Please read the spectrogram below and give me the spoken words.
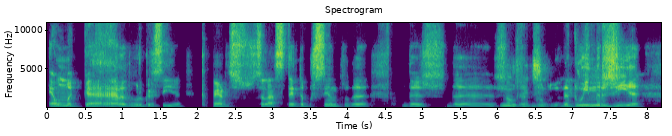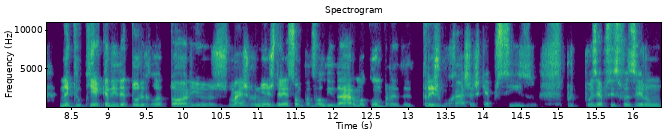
é uma carrada de burocracia que perdes, sei lá, 70% da, das, das, da, da tua energia naquilo que é candidatura, relatórios, mais reuniões de direção para validar uma compra de três borrachas que é preciso, porque depois é preciso fazer um,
